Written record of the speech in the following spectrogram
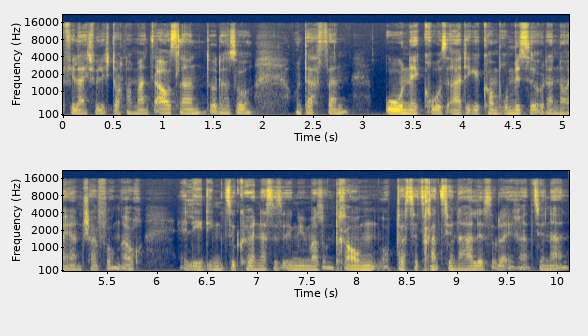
vielleicht will ich doch nochmal ins Ausland oder so. Und das dann ohne großartige Kompromisse oder Neuanschaffungen auch erledigen zu können. Das ist irgendwie mal so ein Traum, ob das jetzt rational ist oder irrational,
